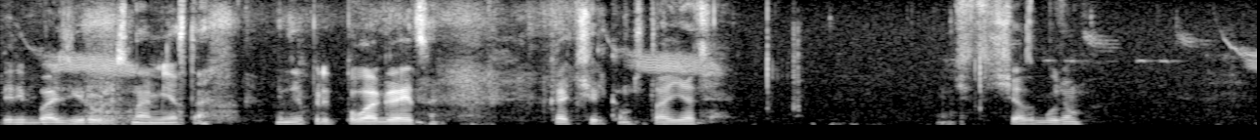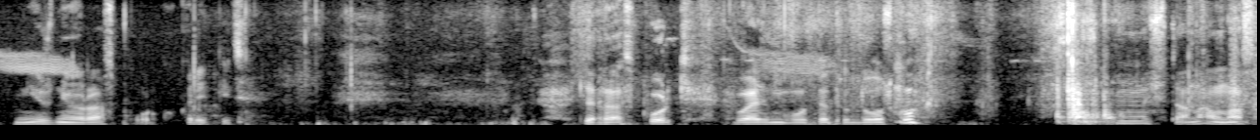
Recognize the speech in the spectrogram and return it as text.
перебазировались на место, где предполагается качелькам стоять. Значит, сейчас будем нижнюю распорку крепить. Для распорки возьму вот эту доску. Значит, она у нас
